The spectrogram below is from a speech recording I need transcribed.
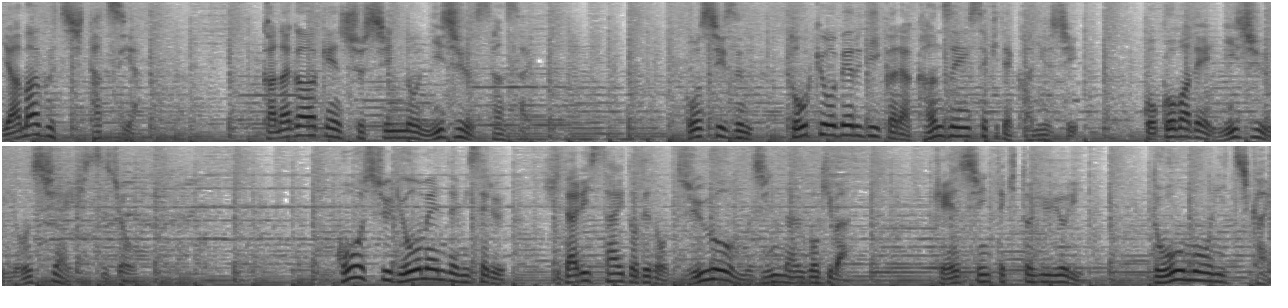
山口達也。神奈川県出身の23歳。今シーズン東京ヴェルディから完全移籍で加入しここまで24試合出場。攻守両面で見せる左サイドでの縦横無尽な動きは献身的というより獰猛に近い、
